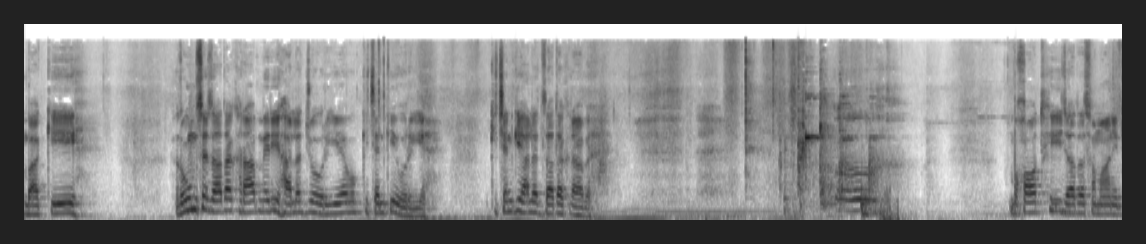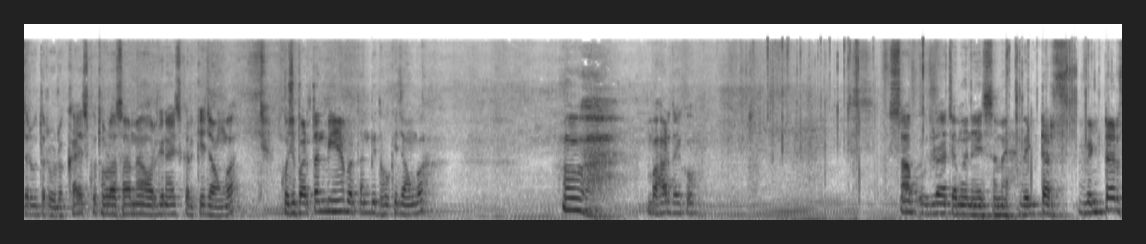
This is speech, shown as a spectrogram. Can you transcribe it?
बाकी रूम से ज़्यादा ख़राब मेरी हालत जो हो रही है वो किचन की हो रही है। किचन की हालत ज़्यादा ख़राब है। बहुत ही ज़्यादा सामान इधर उधर हो रखा है। इसको थोड़ा सा मैं ऑर्गेनाइज़ करके जाऊँगा। कुछ बर्तन भी हैं बर्तन भी धो के जाऊँगा। बाहर देखो। सब उजड़ा चमन है इस समय। विंटर्स विंटर्स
